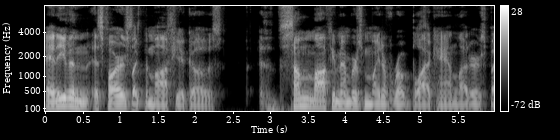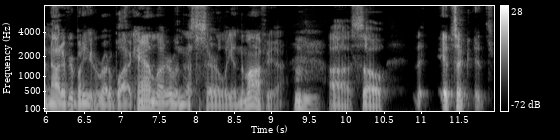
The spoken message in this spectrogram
And even as far as like the mafia goes, some mafia members might have wrote Black Hand letters, but not everybody who wrote a Black Hand letter was necessarily in the mafia. Uh, so it's a it's,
